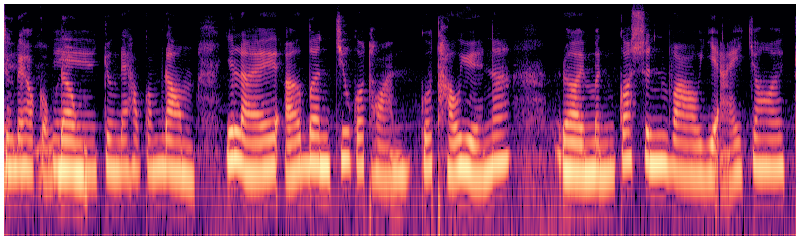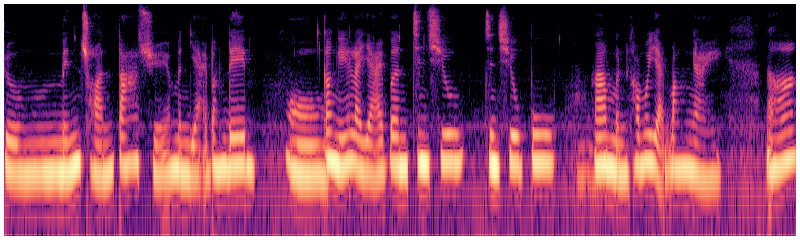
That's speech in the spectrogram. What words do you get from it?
trường đại học cộng đồng. yeah, trường đại học cộng đồng. Với lại ở bên chiếu cổ thoại của thảo duyện á rồi mình có xin vào dạy cho trường Mỹ Soạn Ta Xuế mình dạy ban đêm Ồ. có nghĩa là dạy bên Jin Siêu Jin Siêu Bu ha mình không có dạy ban ngày. Đó.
